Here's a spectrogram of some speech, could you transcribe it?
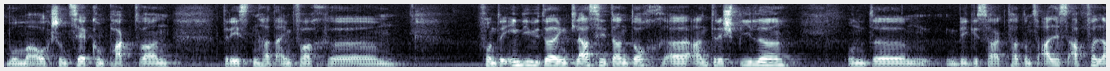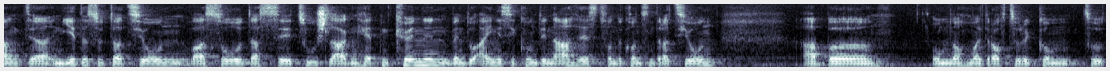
wo wir auch schon sehr kompakt waren. Dresden hat einfach äh, von der individuellen Klasse dann doch äh, andere Spieler und ähm, wie gesagt, hat uns alles abverlangt. Ja. In jeder Situation war es so, dass sie zuschlagen hätten können, wenn du eine Sekunde nachlässt von der Konzentration. Aber um nochmal darauf zurückkommen zu,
